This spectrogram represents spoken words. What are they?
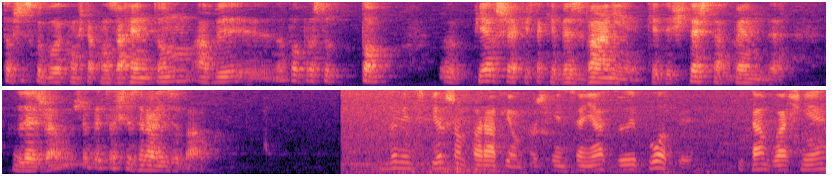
To wszystko było jakąś taką zachętą, aby no, po prostu to y, pierwsze jakieś takie wezwanie, kiedyś też tak będę leżał, żeby to się zrealizowało. No więc pierwszą parafią po święceniach były płoty. I tam właśnie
